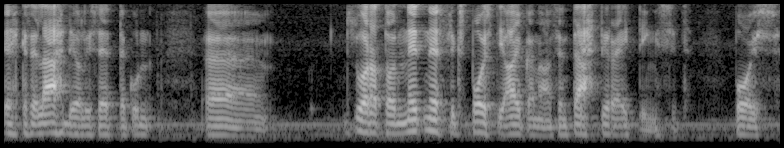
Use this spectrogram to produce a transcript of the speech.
ehkä se lähde oli se, että kun ö, suorat on Netflix poisti aikanaan sen tähtireitingsit pois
